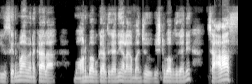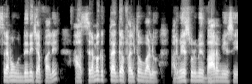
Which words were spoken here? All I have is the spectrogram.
ఈ సినిమా వెనకాల మోహన్ బాబు గారిది కానీ అలాగే మంచు విష్ణుబాబుది కానీ చాలా శ్రమ ఉందని చెప్పాలి. ఆ శ్రమకు తగ్గ ఫలితం వాళ్ళు పరమేశ్వరుడి మీద భారం వేసి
